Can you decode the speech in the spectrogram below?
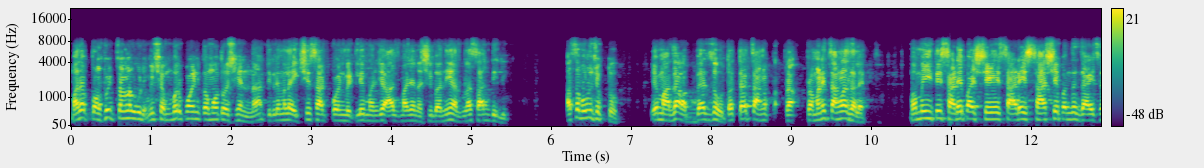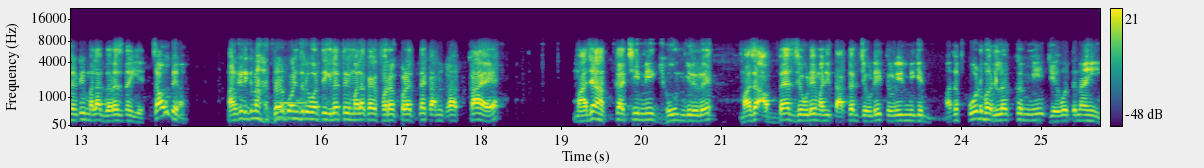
माझा प्रॉफिट चांगला उडे मी शंभर पॉईंट कमवतो असे यांना तिकडे मला एकशे साठ पॉईंट भेटले म्हणजे आज माझ्या नशिबाने आज मला साथ दिली. असं बोलू शकतो. हे माझा अभ्यास जो होता त्या चांग प्रमाणे चांगला झालाय. मग मी इथे साडेपाचशे साडेसहाशे पर्यंत जायसाठी मला गरज नाहीये. जाऊ दे ना. मार्केट इकडे हजार पॉईंट जरी वरती गेलं तरी मला काही फरक पडत नाही कारण काय आहे? माझ्या हक्काची मी घेऊन गेलेलो आहे. माझा अभ्यास जेवढे माझी ताकद जेवढे तेवढी मी घेत माझं पोट भरलं की मी जेवत नाही.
